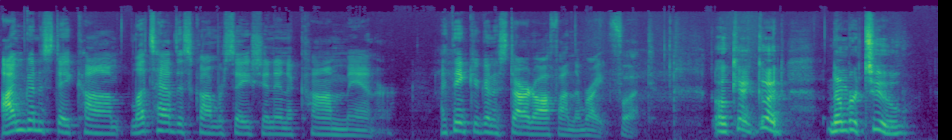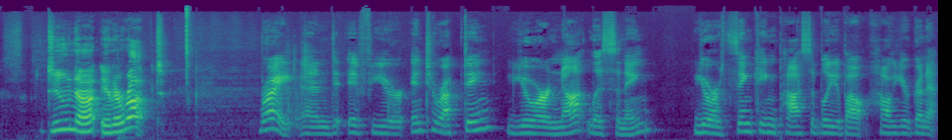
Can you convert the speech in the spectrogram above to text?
I'm going to stay calm, let's have this conversation in a calm manner. I think you're going to start off on the right foot. Okay, good. Number two, do not interrupt. Right. And if you're interrupting, you're not listening, you're thinking possibly about how you're going to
